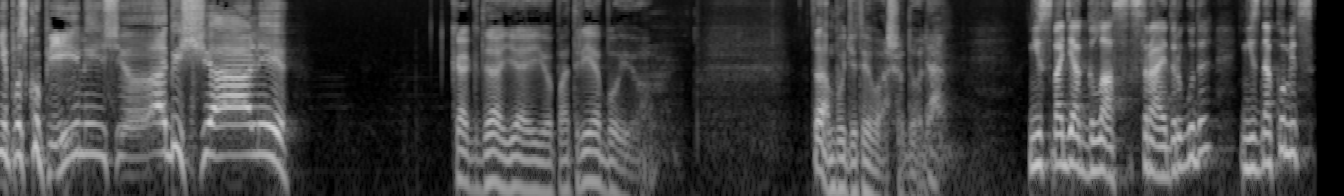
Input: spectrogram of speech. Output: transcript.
не поскупились, обещали. Когда я ее потребую, там будет и ваша доля. Не сводя глаз с Райдергуда, незнакомец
